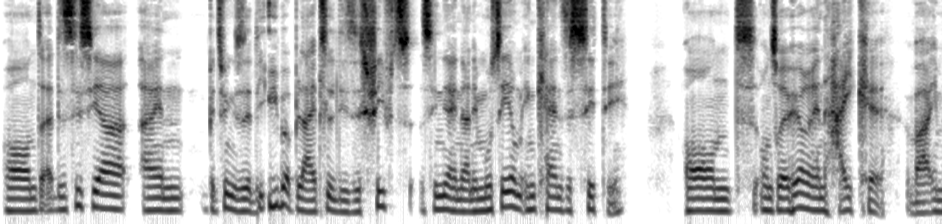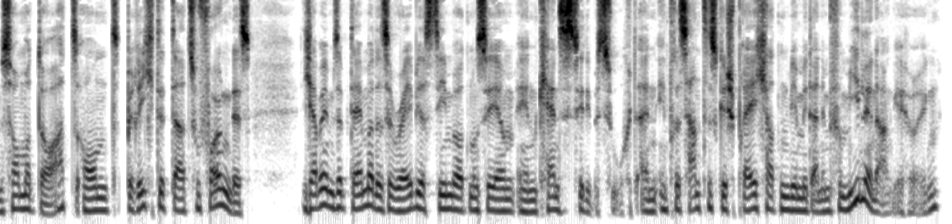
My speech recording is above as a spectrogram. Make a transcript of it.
Und äh, das ist ja ein, beziehungsweise die Überbleibsel dieses Schiffs sind ja in einem Museum in Kansas City. Und unsere Hörerin Heike war im Sommer dort und berichtet dazu Folgendes. Ich habe im September das Arabia Steamboat Museum in Kansas City besucht. Ein interessantes Gespräch hatten wir mit einem Familienangehörigen,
